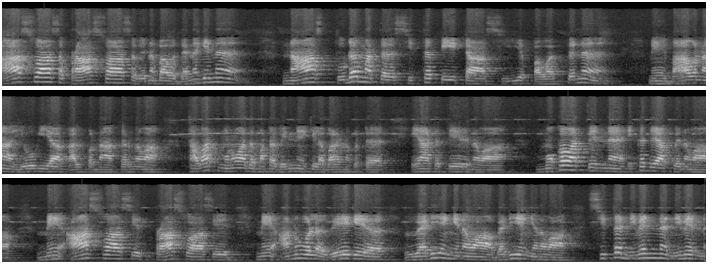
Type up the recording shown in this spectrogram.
ආස්වාස ප්‍රාස්වාස වෙන බව දැනගෙන නාස් තුඩ මත සිත පීඨා සිය පවත්තන මේ භාවනා යෝගියා කල්පනා කරනවා. තවත් මොනවද මට වෙන්නේ කියලා බලනකොට එයාට තේරෙනවා මොකවත් වෙන්නේ එක දෙයක් වෙනවා. මේ ආස්වාසයේත් ප්‍රාස්වාසයේත් මේ අණුවල වේගය වැඩියෙන් එනවා වැඩියෙන් යනවා. සිත නිවෙන්න නිවෙන්න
